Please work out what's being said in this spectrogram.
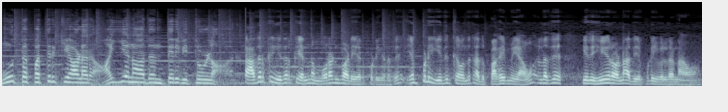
மூத்த பத்திரிகையாளர் ஐயநாதன் தெரிவித்துள்ளார். அதற்கு இதற்கு என்ன முரண்பாடு ஏற்படுகிறது? எப்படி இதுக்கு வந்துட்டு அது பகைமையாகும்? அல்லது இது ஹீரோனா அது எப்படி வில்லன் ஆகும்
